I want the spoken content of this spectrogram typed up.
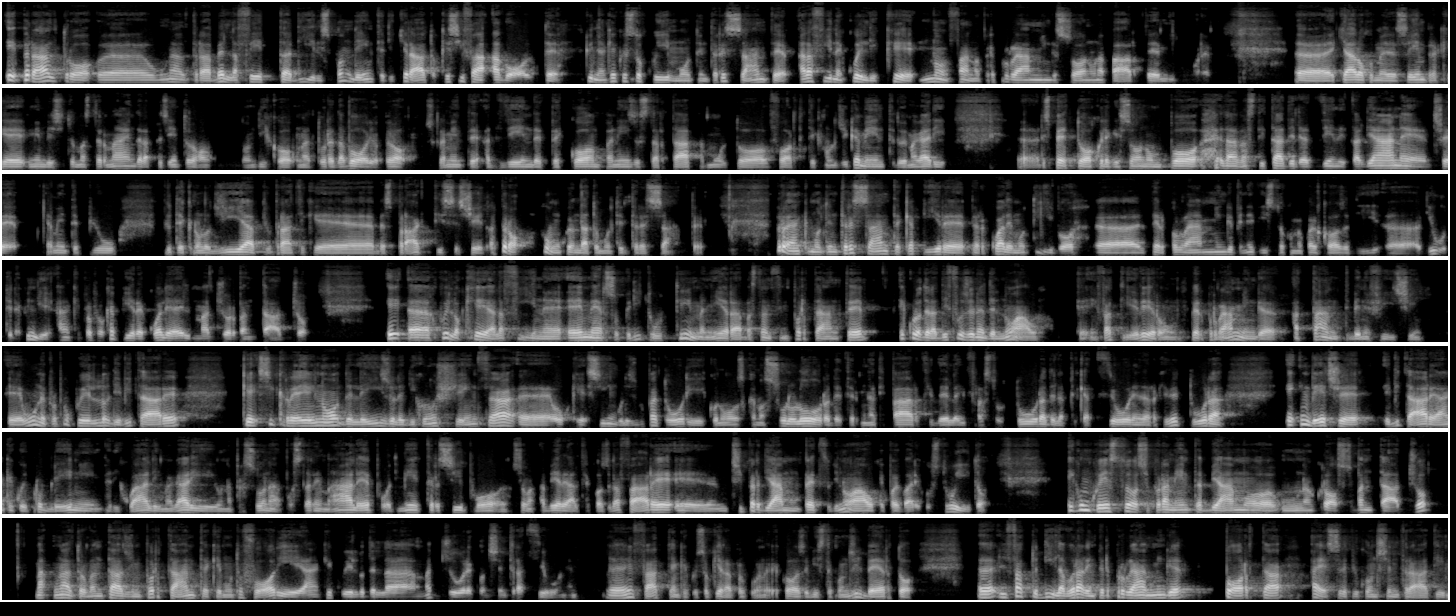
E peraltro eh, un'altra bella fetta di rispondenti ha dichiarato che si fa a volte. Quindi anche questo qui molto interessante. Alla fine quelli che non fanno per programming sono una parte minore. Eh, è chiaro come sempre che i membri del sito Mastermind rappresentano non dico un attore d'avorio, però sicuramente aziende, tech companies, start-up molto forti tecnologicamente, dove magari eh, rispetto a quelle che sono un po' la vastità delle aziende italiane c'è chiaramente più, più tecnologia, più pratiche best practice, eccetera, però comunque è un dato molto interessante. Però è anche molto interessante capire per quale motivo eh, il pair programming viene visto come qualcosa di, eh, di, utile, quindi anche proprio capire qual è il maggior vantaggio. E eh, quello che alla fine è emerso più di tutti in maniera abbastanza importante è quello della diffusione del know-how. E infatti è vero, pair programming ha tanti benefici e uno è proprio quello di evitare che si creino delle isole di conoscenza eh, o che singoli sviluppatori conoscano solo loro determinate parti dell'infrastruttura, delle applicazioni, dell'architettura e invece evitare anche quei problemi per i quali magari una persona può stare male, può dimettersi, può insomma, avere altre cose da fare e ci perdiamo un pezzo di know-how che poi va ricostruito. E con questo sicuramente abbiamo un grosso vantaggio ma un altro vantaggio importante che è venuto fuori è anche quello della maggiore concentrazione. Eh, infatti, anche questo qui era proprio una delle cose viste con Gilberto, eh, il fatto di lavorare in pair programming porta a essere più concentrati.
